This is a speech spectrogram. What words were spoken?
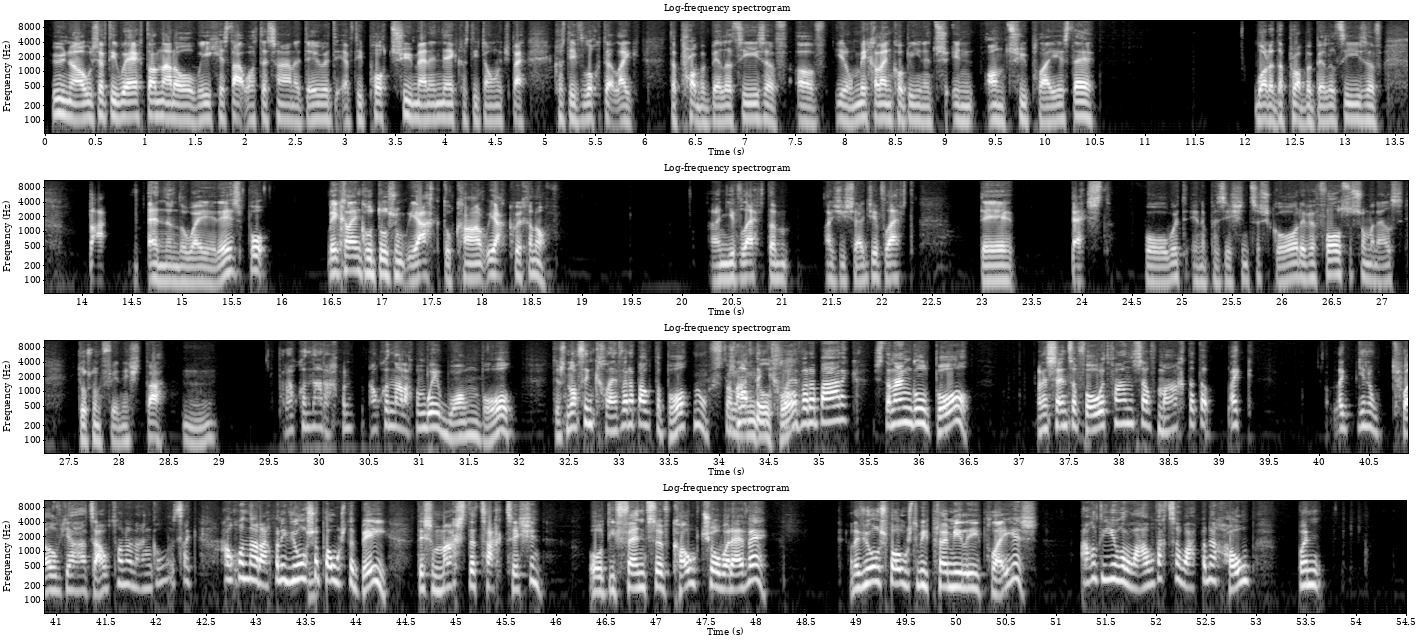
who knows if they worked on that all week? Is that what they're trying to do? If they put two men in there because they don't expect because they've looked at like the probabilities of of you know Mykolenko being in, in on two players there. What are the probabilities of that ending the way it is? But Mykolenko doesn't react or can't react quick enough and you've left them, as you said, you've left their best forward in a position to score. If it falls to someone else, doesn't finish that. Mm. But how can that happen? How can that happen with one ball? There's nothing clever about the ball. No, it's an There's nothing angled ball. clever about it. It's an angled ball. And a centre forward found himself marked at the, like, like, you know, 12 yards out on an angle. It's like, how can that happen? If you're supposed to be this master tactician or defensive coach or whatever, and if you're supposed to be Premier League players, how do you allow that to happen at home when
